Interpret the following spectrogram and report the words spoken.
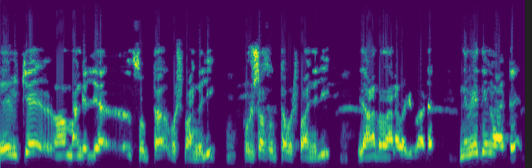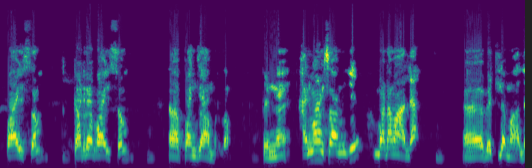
ദേവിക്ക് മംഗല്യ സുക്ത പുഷ്പാഞ്ജലി പുരുഷ സുക്ത പുഷ്പാഞ്ജലി. ഇതാണ് പ്രധാന വഴിപാട്. നിവേദ്യങ്ങളായിട്ട് പായസം കടല പായസം പഞ്ചാമൃതം. പിന്നെ ഹനുമാൻ സ്വാമിക്ക് വടമാല വെറ്റിലമാല.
